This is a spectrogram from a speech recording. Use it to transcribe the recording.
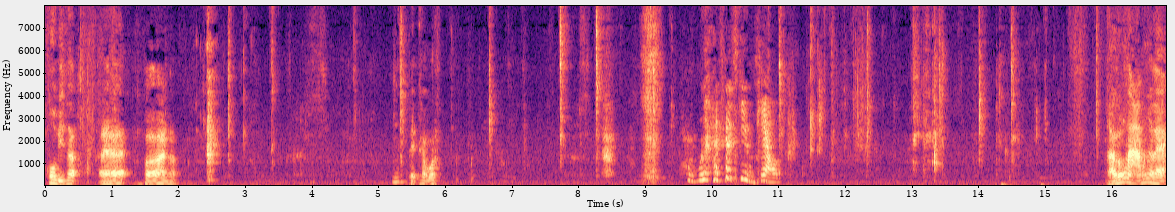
โควิดครับเออพออ่านครับเผ็ดครับวะ กูเบื่อกินแขวขาลงหนามึงนั่นแหละ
